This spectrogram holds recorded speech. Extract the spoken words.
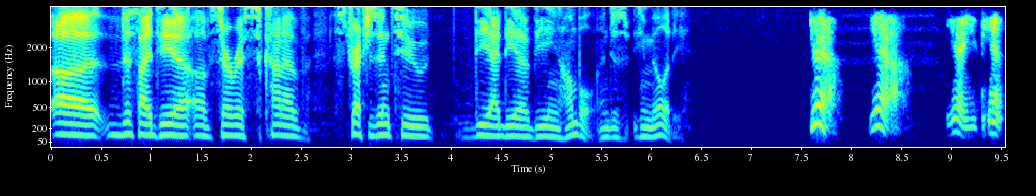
uh, this idea of service kind of stretches into the idea of being humble and just humility. Yeah, yeah, yeah. You can't,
